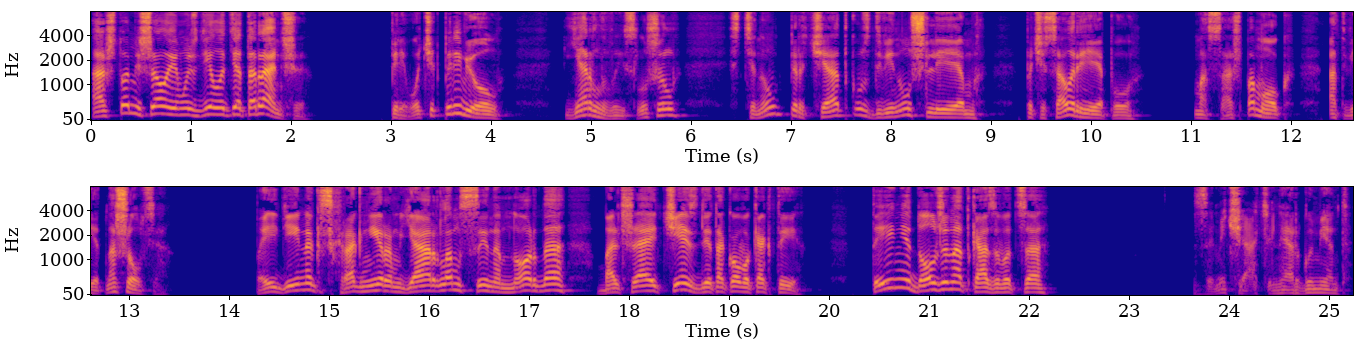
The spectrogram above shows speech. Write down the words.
А что мешало ему сделать это раньше?» Переводчик перевел. Ярл выслушал, стянул перчатку, сдвинул шлем, почесал репу. Массаж помог, ответ нашелся. «Поединок с Храгниром Ярлом, сыном Норда, большая честь для такого, как ты. Ты не должен отказываться». Замечательный аргумент.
